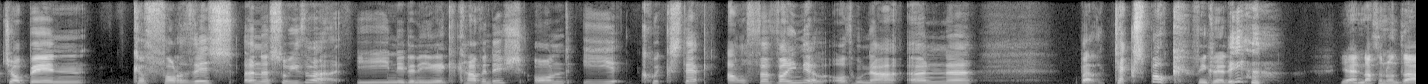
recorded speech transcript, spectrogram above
jobyn cyfforddus yn y swyddfa i nid yn unig Cavendish, ond i Quickstep Alpha Vinyl. Oedd hwnna yn, uh, well, textbook, fi'n credu. Ie, yeah, nath nhw'n dda.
